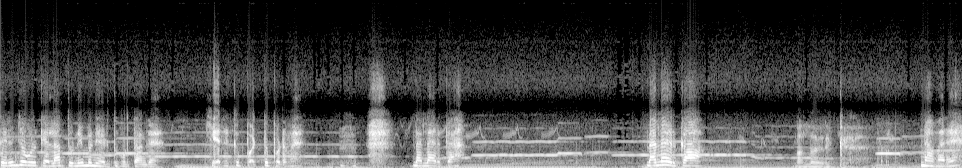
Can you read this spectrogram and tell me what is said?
தெரிஞ்சவங்களுக்கு எல்லாம் துணிமணி எடுத்து கொடுத்தாங்க. எனக்கு பட்டு புடவை. நல்லா இருக்கா? நல்லா இருக்கா? நல்லா இருக்கு நான் வரேன்.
